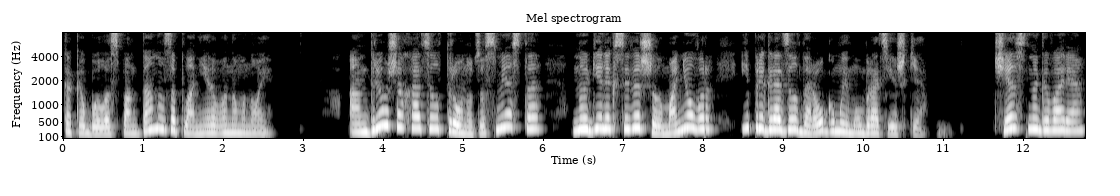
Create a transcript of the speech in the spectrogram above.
как и было спонтанно запланировано мной. Андрюша хотел тронуться с места, но Гелик совершил маневр и преградил дорогу моему братишке. Честно говоря,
